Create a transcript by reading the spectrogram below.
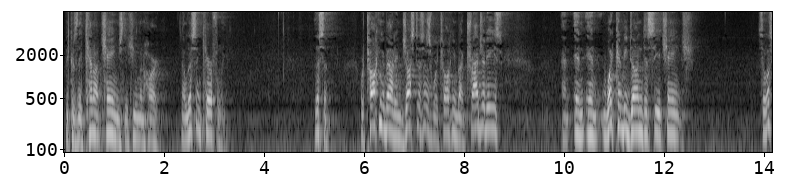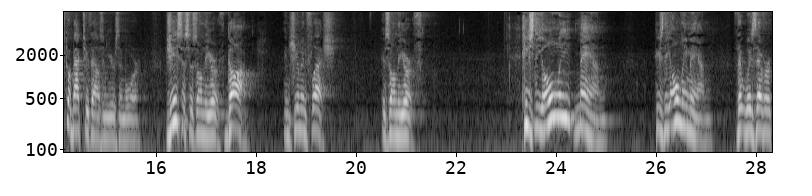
because they cannot change the human heart. Now, listen carefully. Listen. We're talking about injustices, we're talking about tragedies, and, and, and what can be done to see a change. So let's go back 2,000 years and more. Jesus is on the earth. God, in human flesh, is on the earth. He's the only man, he's the only man that was ever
